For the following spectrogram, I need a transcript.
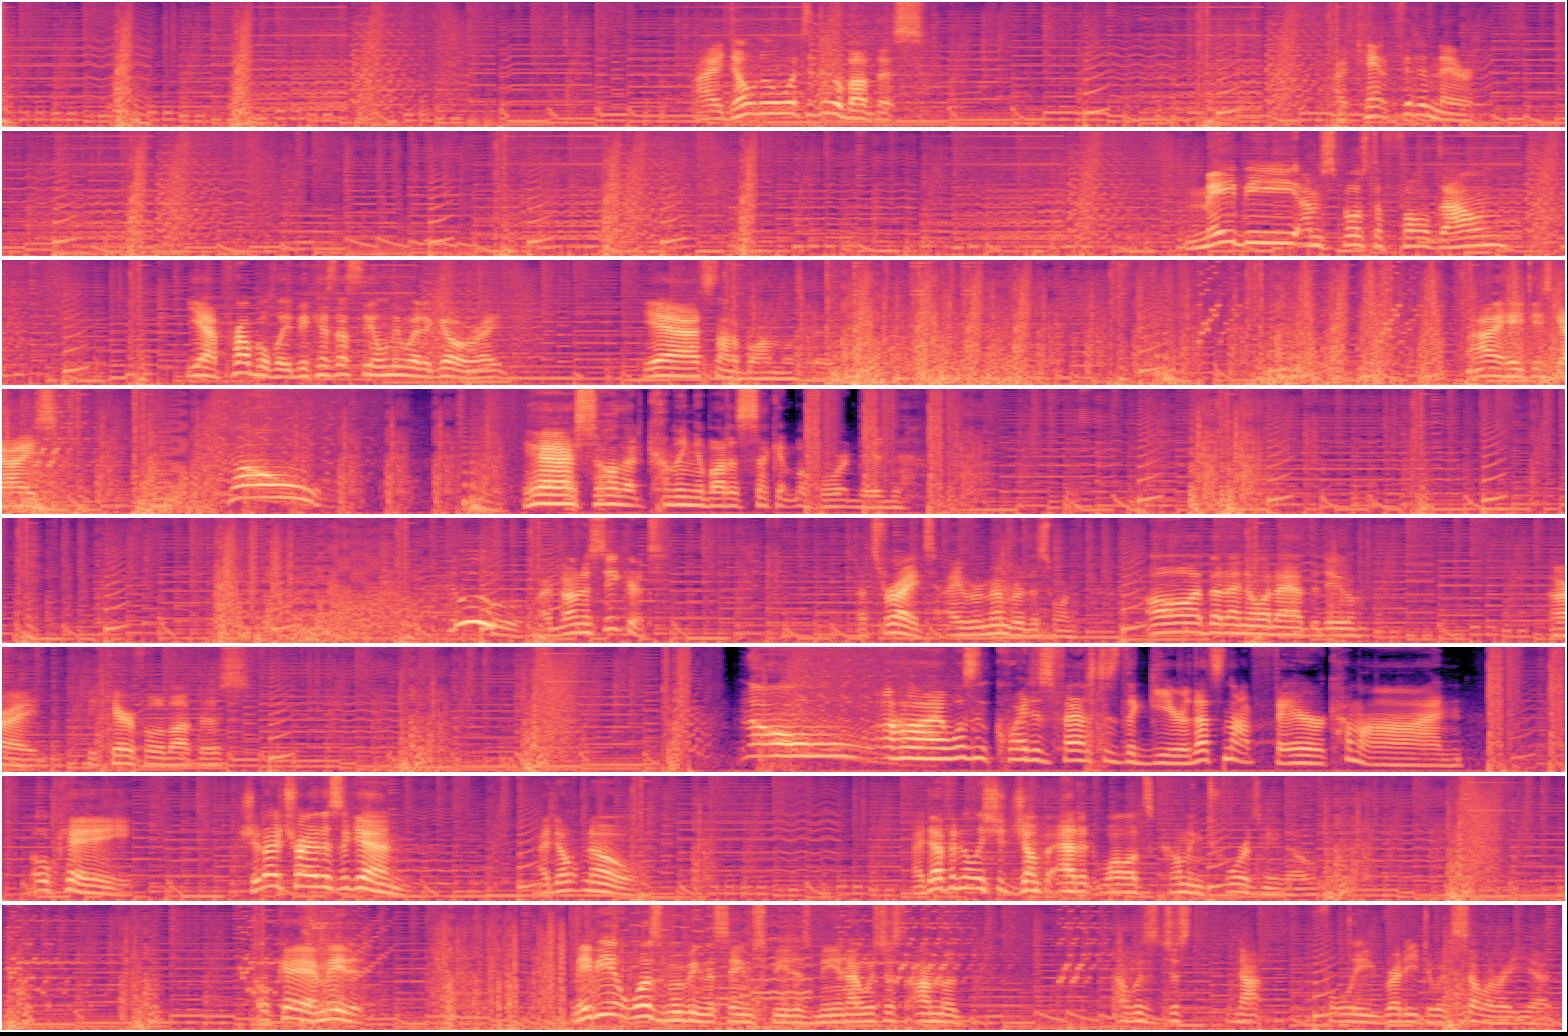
I don't know what to do about this. I can't fit in there. Maybe I'm supposed to fall down? Yeah, probably, because that's the only way to go, right? Yeah, it's not a bottomless pit. I hate these guys. No! Yeah, I saw that coming about a second before it did. Ooh, I found a secret. That's right, I remember this one. Oh, I bet I know what I have to do. Alright, be careful about this. No! Ah, I wasn't quite as fast as the gear. That's not fair. Come on. Okay. Should I try this again? I don't know. I definitely should jump at it while it's coming towards me, though. Okay, I made it. Maybe it was moving the same speed as me, and I was just on the... I was just not fully ready to accelerate yet.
